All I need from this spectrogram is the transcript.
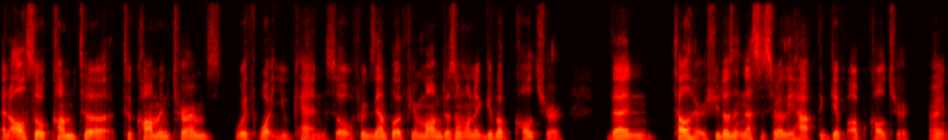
And also come to to common terms with what you can. So for example if your mom doesn't want to give up culture then tell her she doesn't necessarily have to give up culture right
